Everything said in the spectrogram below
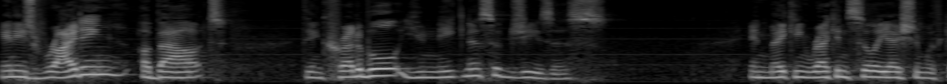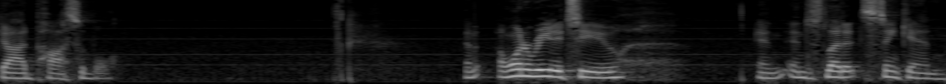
And he's writing about the incredible uniqueness of Jesus in making reconciliation with God possible. And I want to read it to you and, and just let it sink in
